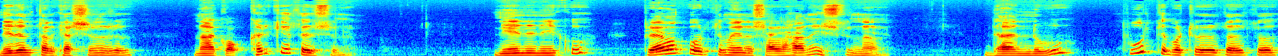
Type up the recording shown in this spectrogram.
నిరంతర ఘర్షణలు నాకు ఒక్కడికే తెలుసును. నేను నీకు ప్రేమపూరితమైన సలహాను ఇస్తున్నాను. దాన్ని నువ్వు పూర్తి పట్టుదలతో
